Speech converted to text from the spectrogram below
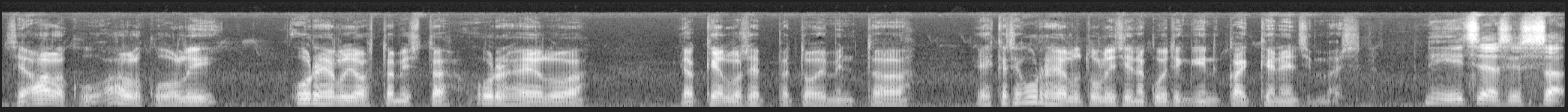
Se alku, alku oli urheilujohtamista, urheilua ja kelloseppätoimintaa. Ehkä se urheilu tuli siinä kuitenkin kaikkein ensimmäisenä. Niin, itse asiassa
